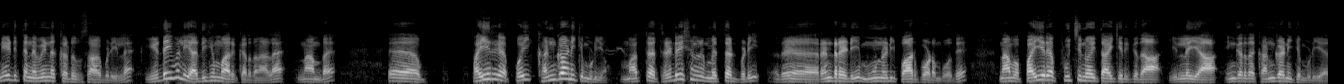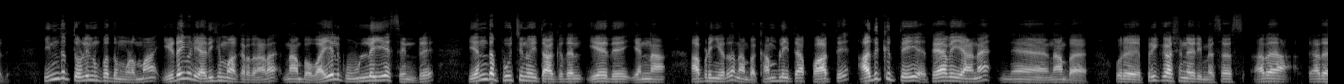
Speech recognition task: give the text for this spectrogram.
நீடித்த நவீன கடுப்பு சாகுபடியில் இடைவெளி அதிகமாக இருக்கிறதுனால நாம் பயிரை போய் கண்காணிக்க முடியும். மற்ற ட்ரெடிஷனல் மெத்தட் படி ரெண்டரை அடி மூணு அடி பார் போடும்போது நாம் பயிரை பூச்சி நோய் தாக்கி இருக்குதா இல்லையாங்கிறத கண்காணிக்க முடியாது. இந்த தொழில்நுட்பத்தின் மூலமா இடைவெளி அதிகமாக்குறதுனால நம்ம வயலுக்கு உள்ளேயே சென்று எந்த பூச்சி நோய் தாக்குதல் ஏது என்ன அப்படிங்கிறத நம்ம கம்ப்ளீட்டாக பார்த்து அதுக்கு தே தேவையான அஹ், ஒரு ப்ரிகாஷனரி மெசர்ஸ் அதை அதை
